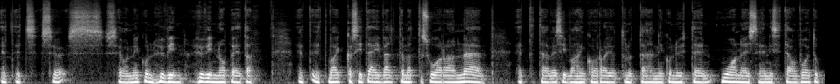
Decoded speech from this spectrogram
Et, et se, se on niin hyvin, hyvin nopeata, että et vaikka sitä ei välttämättä suoraan näe, että tämä vesivahinko on rajoittunut tähän niin yhteen huoneeseen, niin sitä on voitu,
